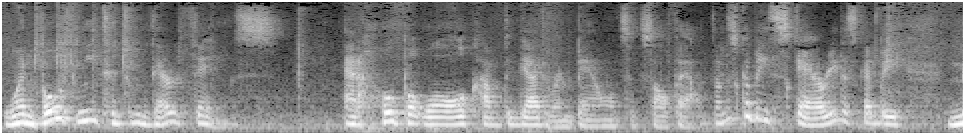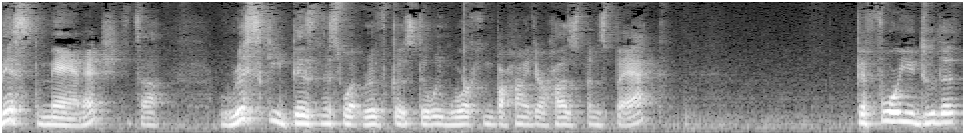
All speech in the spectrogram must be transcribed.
When both need to do their things and hope it will all come together and balance itself out. Now, this could be scary, this could be mismanaged. It's a risky business what Rivka's doing, working behind her husband's back. Before you do the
